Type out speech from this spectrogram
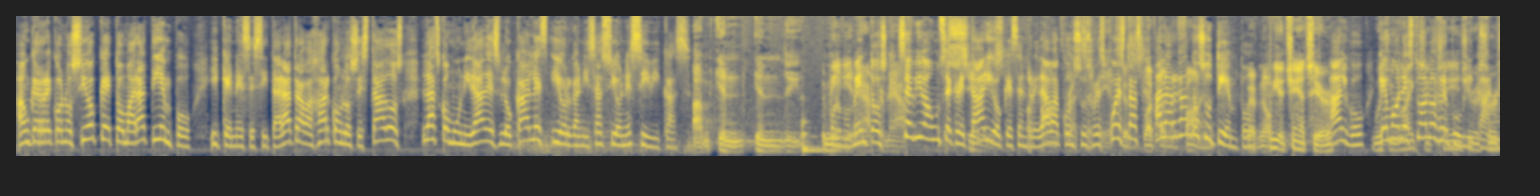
aunque reconoció que tomará tiempo y que necesitará trabajar con los estados, las comunidades locales y organizaciones cívicas. Por momentos se vio a un secretario que se enredaba con sus respuestas, alargando su tiempo. Algo que molestó a los republicanos.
